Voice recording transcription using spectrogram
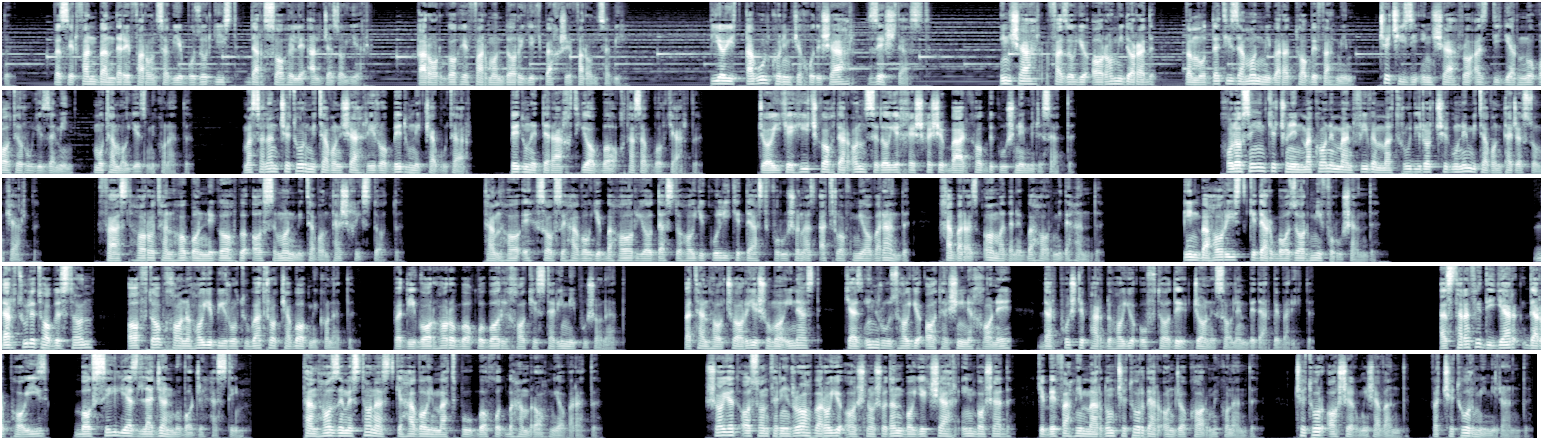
و صرفاً بندر فرانسوی بزرگی است در ساحل الجزایر قرارگاه فرماندار یک بخش فرانسوی بیایید قبول کنیم که خود شهر زشت است این شهر فضای آرامی دارد و مدتی زمان می‌برد تا بفهمیم چه چیزی این شهر را از دیگر نقاط روی زمین متمایز می کند. مثلا چطور می توان شهری را بدون کبوتر، بدون درخت یا باغ تصور کرد؟ جایی که هیچگاه در آن صدای خشخش برگ ها به گوش نمی رسد. خلاصه این که چنین مکان منفی و مطرودی را چگونه می توان تجسم کرد؟ فصلها را تنها با نگاه به آسمان می‌توان تشخیص داد. تنها احساس هوای بهار یا دسته های گلی که دست فروشان از اطراف میآورند خبر از آمدن بهار می‌دهند. این بهاری است که در بازار میفروشند. در طول تابستان آفتاب خانه های بی را کباب می کند و دیوارها را با قباری خاکستری می پوشاند و تنها چاره شما این است که از این روزهای آتشین خانه در پشت پرده های افتاده جان سالم به در ببرید. از طرف دیگر در پاییز با سیلی از لجن مواجه هستیم. تنها زمستان است که هوای مطبوع با خود به همراه می آورد. شاید آسانترین راه برای آشنا شدن با یک شهر این باشد که بفهمیم مردم چطور در آنجا کار می کنند چطور عاشق می شوند و چطور می میرند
